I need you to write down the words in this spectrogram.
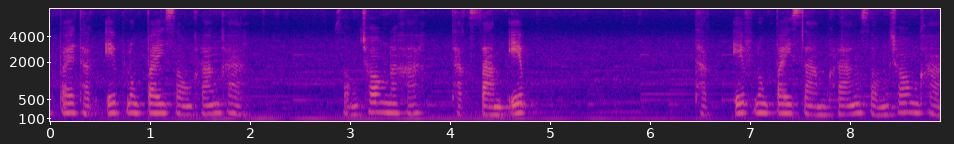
ต่อไปถัก F ลงไป 2 ครั้งค่ะ 2 ช่องนะคะ ถัก 3F ถัก F ลงไป 3 ครั้ง 2 ช่องค่ะ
